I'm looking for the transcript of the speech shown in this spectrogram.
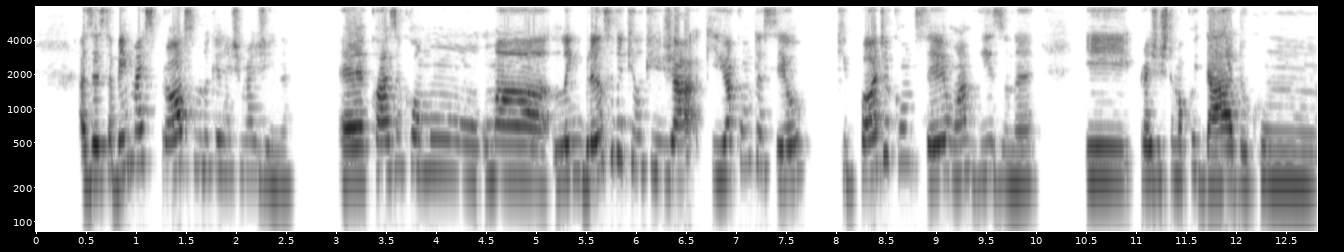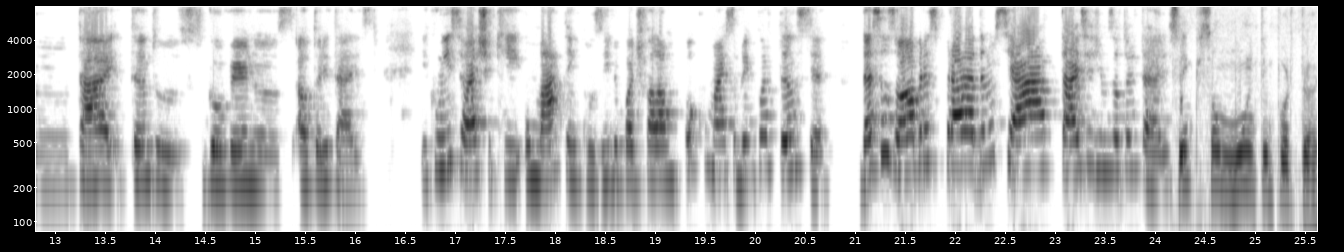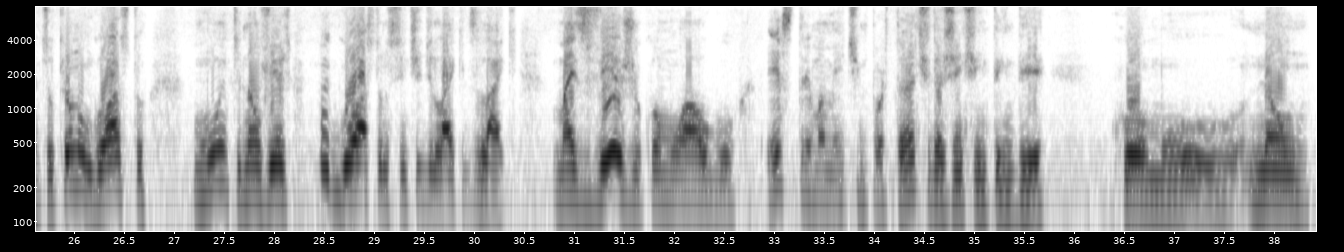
Às vezes está bem mais próximo do que a gente imagina. É quase como uma lembrança daquilo que já, que já aconteceu, que pode acontecer, um aviso, né? E para a gente tomar cuidado com tá, tantos governos autoritários. E com isso, eu acho que o Mata, inclusive, pode falar um pouco mais sobre a importância dessas obras para denunciar tais regimes autoritários. Sempre são muito importantes. O que eu não gosto muito, não vejo, não gosto no sentido de like e dislike, mas vejo como algo extremamente importante da gente entender como não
